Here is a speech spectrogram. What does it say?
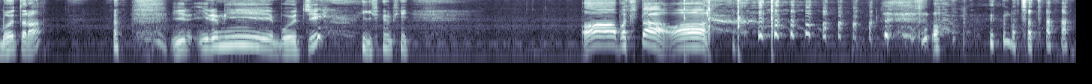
뭐였더라? 이, 이름이 뭐였지? 이름이. 아 맞췄다. 와. 와, 맞췄다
